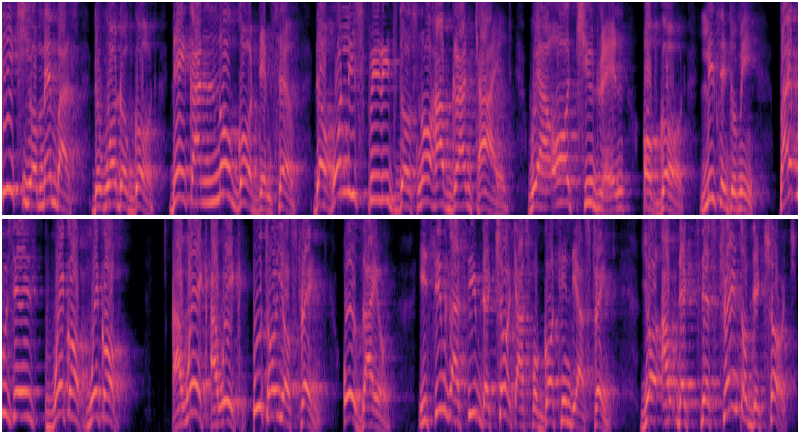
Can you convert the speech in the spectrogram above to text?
teach your members the word of God. They can know God themselves. The Holy Spirit does not have grandchild. We are all children of God. Listen to me. Bible says, wake up, wake up. Awake, awake. Put on your strength, O Zion. It seems as if the church has forgotten their strength. Your, uh, the, the strength of the church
